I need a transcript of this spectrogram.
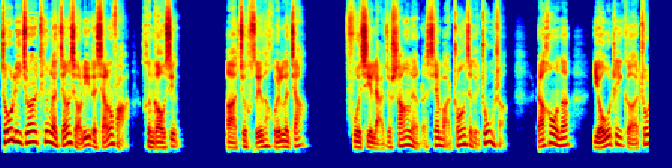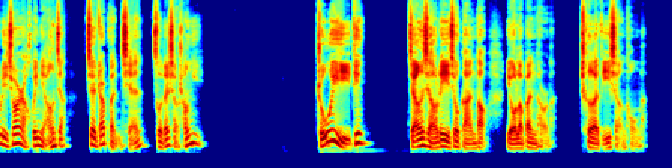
周丽娟听了蒋小丽的想法，很高兴，啊，就随他回了家。夫妻俩就商量着，先把庄稼给种上，然后呢，由这个周丽娟啊回娘家借点本钱，做点小生意。主意已定，蒋小丽就感到有了奔头了，彻底想通了，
